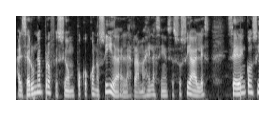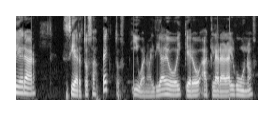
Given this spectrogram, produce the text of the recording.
Al ser una profesión poco conocida en las ramas de las ciencias sociales, se deben considerar ciertos aspectos y bueno, el día de hoy quiero aclarar algunos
